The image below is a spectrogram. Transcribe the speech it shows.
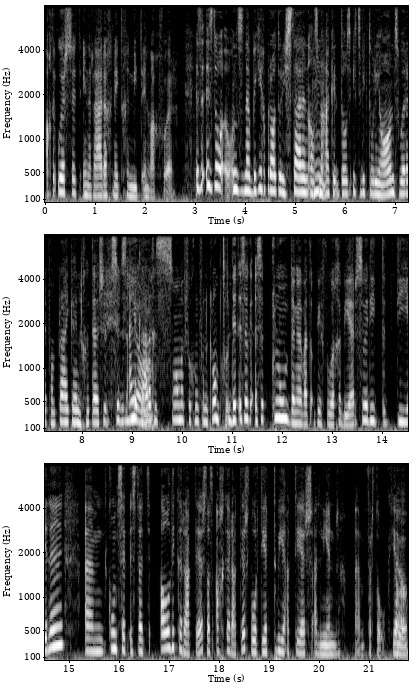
agteroor sit en regtig net geniet en lag voor. Is is daar ons nou bietjie gepraat oor die styl en alsmaar mm. ek daar's iets Victoriaans hoor ek van pryke en goeie so, so dis eintlik ja. regtig 'n samevoeging van 'n klomp goed. Dit is 'n is 'n klomp dinge wat op die voor gebeur. So die die, die hele ehm um, konsep is dat al die karakters, daar's agt karakters word deur twee akteurs alleen um, vertolk. Ja. Oh.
